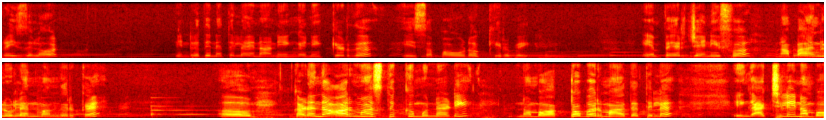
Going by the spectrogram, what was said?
பிரைஸ் லார்ட் இன்ற தினத்தில் நான் இங்கே நிற்கிறது ஏசப்பாவோட கிருபை. என் பேர் ஜெனிஃபர். நான் பெங்களூர்லேருந்து வந்திருக்கேன். கடந்த ஆறு மாதத்துக்கு முன்னாடி நம்ம அக்டோபர் மாதத்தில் இங்கே ஆக்சுவலி நம்ம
